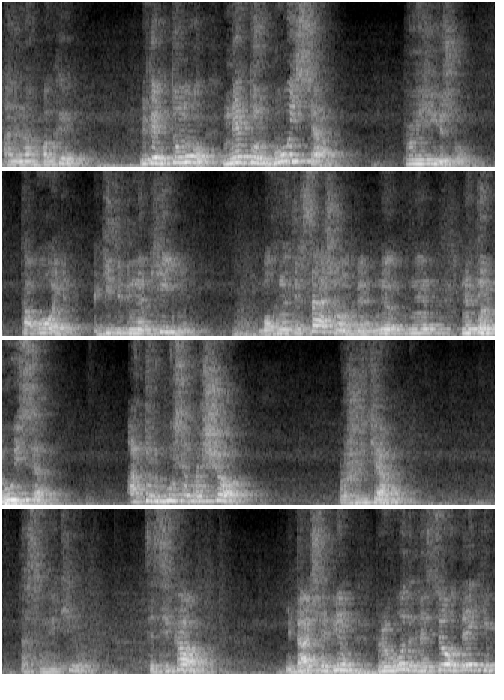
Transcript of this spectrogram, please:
А не навпаки. Він каже, тому не турбуйся про їжу та одяг, які тобі необхідні. Бог не трясає, що не, не, не турбуйся, а турбуйся про що? Про життя та своє тіло. Це цікаво. І далі він приводить для цього деякі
